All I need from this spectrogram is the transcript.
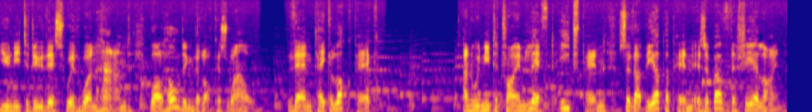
You need to do this with one hand while holding the lock as well. Then take a lockpick, and we need to try and lift each pin so that the upper pin is above the shear line.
